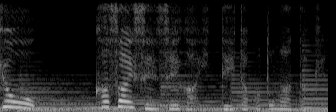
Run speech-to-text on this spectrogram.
今日笠井先生が言っていたことなんだけど。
